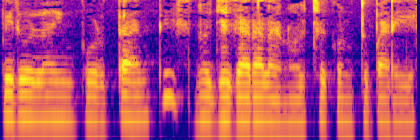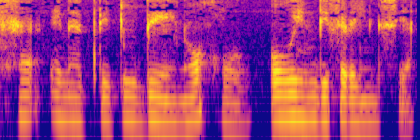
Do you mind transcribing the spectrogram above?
pero lo importante es no llegar a la noche con tu pareja en actitud de enojo o indiferencia.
